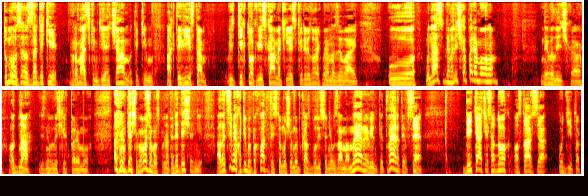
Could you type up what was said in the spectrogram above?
Тому завдяки громадським діячам, таким активістам, тікток військам, які є керівізор, як мене називають, у, у нас невеличка перемога. Невеличка, одна із невеличких перемог. Дещо ми можемо розповідати, де дещо ні. Але цим я хотів би похватитись, тому що ми якраз були сьогодні в зама мери, він підтвердив все. Дитячий садок остався у діток.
